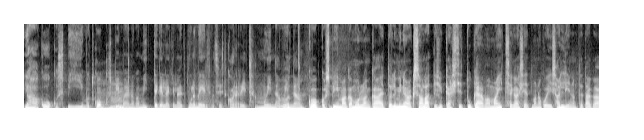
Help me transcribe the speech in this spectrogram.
jaa, kookospiim, vot kookospiim ma jään aga mitte kellelegi, et mulle meeldivad sellised karrid, mõnna, mõnna. kookospiimaga mul on ka, et oli minu jaoks alati sihuke hästi tugeva maitsega asi, et ma nagu ei sallinud teda, aga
